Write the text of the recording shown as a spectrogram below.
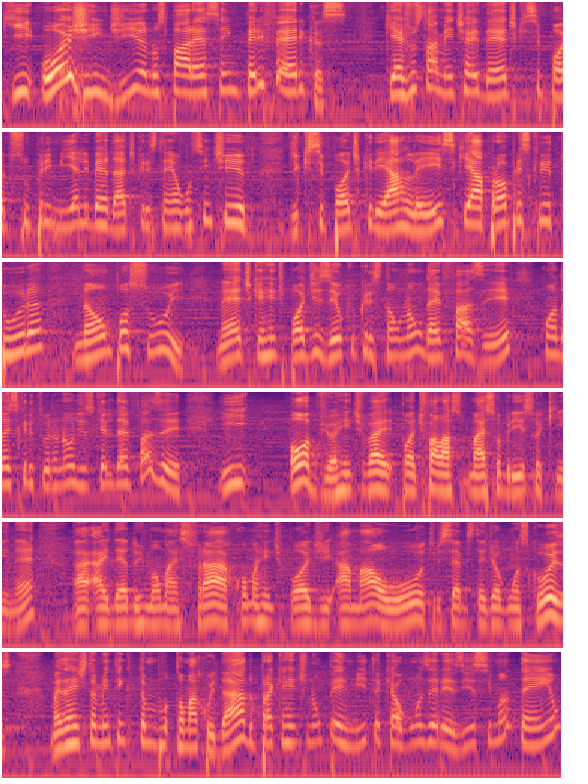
que hoje em dia nos parecem periféricas que é justamente a ideia de que se pode suprimir a liberdade cristã em algum sentido, de que se pode criar leis que a própria escritura não possui, né? De que a gente pode dizer o que o cristão não deve fazer quando a escritura não diz o que ele deve fazer. E óbvio, a gente vai pode falar mais sobre isso aqui, né? A, a ideia do irmão mais fraco, como a gente pode amar o outro e se abster de algumas coisas, mas a gente também tem que tom- tomar cuidado para que a gente não permita que algumas heresias se mantenham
